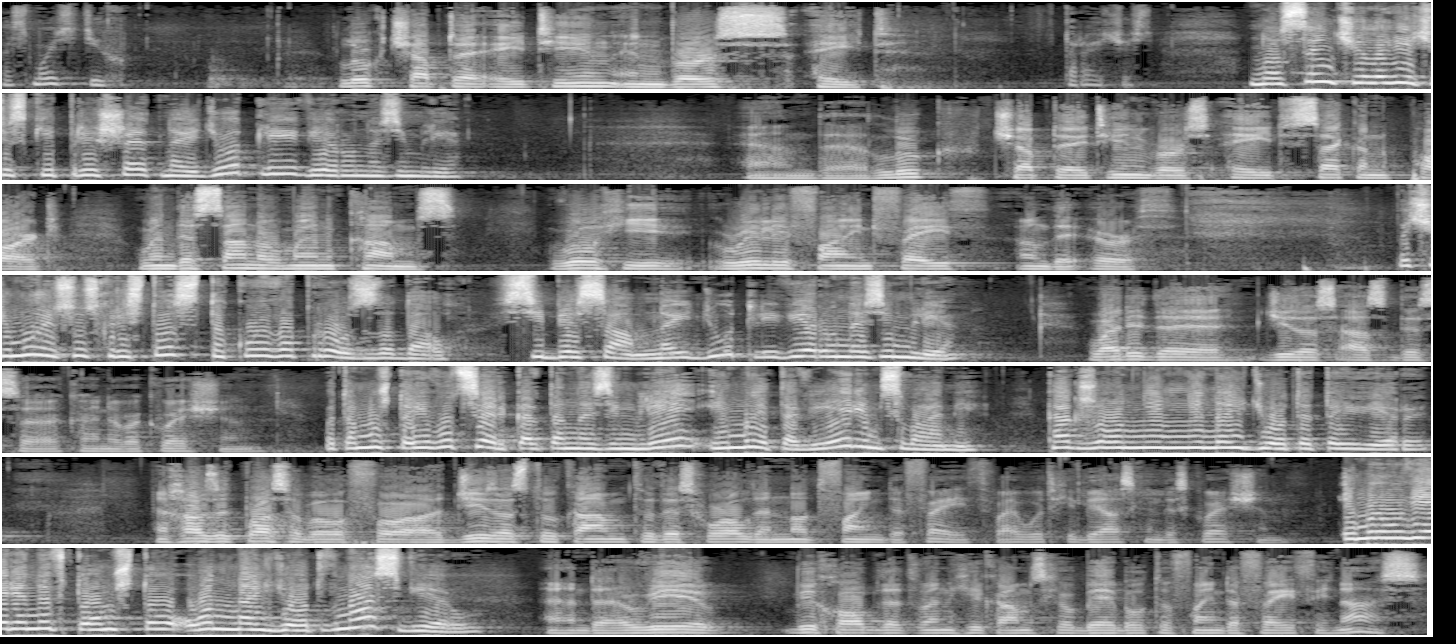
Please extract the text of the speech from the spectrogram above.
Восьмой стих, Luke chapter 18 and verse 8. вторая часть. «Но Сын Человеческий пришед, найдет ли веру на земле?» And uh, Luke chapter 18, verse 8, second part. When the Son of Man comes, will he really find faith on the earth? Почему Иисус Христос такой вопрос задал себе сам? Найдет ли веру на земле? Why did uh, Jesus ask this uh, kind of a question? Потому что Его церковь-то на земле, и мы-то верим с вами. Как же Он не, не найдет этой веры? And how is it possible for Jesus to come to this world and not find the faith? Why would he be asking this question? И мы уверены в том, что Он найдет в нас веру. And uh, we, we hope that when he comes, he'll be able to find the faith in us.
